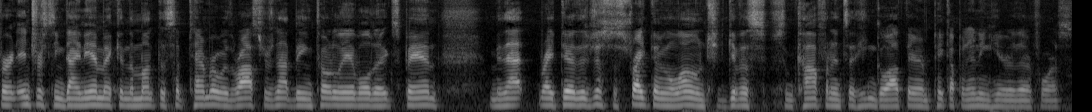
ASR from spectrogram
for an interesting dynamic in the month of September with rosters not being totally able to expand. I mean, that right there, there's just a strike there alone should give us some confidence that he can go out there and pick up an inning here or there for us.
